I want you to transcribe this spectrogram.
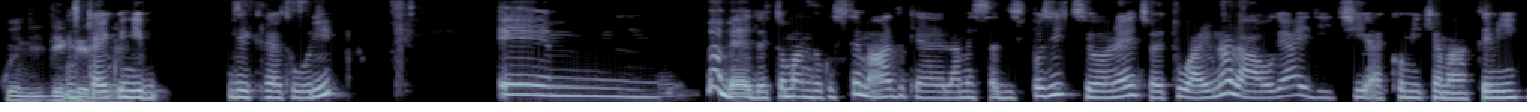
Quindi dei ok? Quindi dei creatori. E mm, vabbè, ho detto mando queste MAD che è la messa a disposizione, cioè tu hai una laurea e dici eccomi, chiamatemi.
